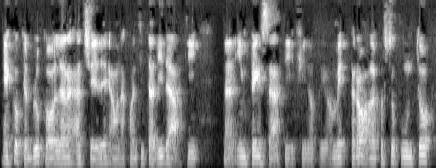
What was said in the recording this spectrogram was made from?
ecco che il blue collar accede a una quantità di dati eh, impensati fino a prima. Me, però a questo punto,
